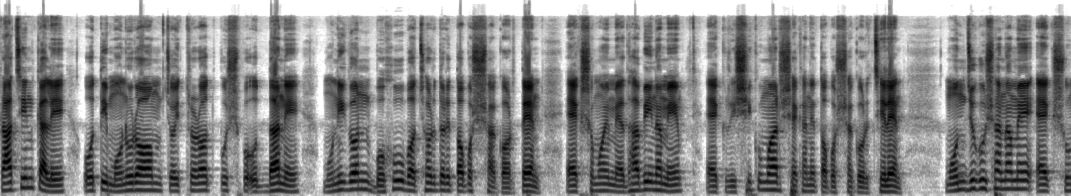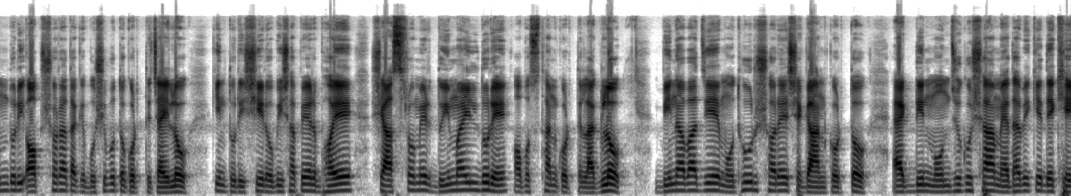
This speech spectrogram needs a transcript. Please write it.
প্রাচীনকালে অতি মনোরম চৈত্ররথ পুষ্প উদ্যানে মুনিগণ বহু বছর ধরে তপস্যা করতেন। একসময় মেধাবী নামে এক ঋষিকুমার সেখানে তপস্যা করছিলেন। মঞ্জুঘোষা নামে এক সুন্দরী অপ্সরা তাকে বশীভূত করতে চাইল, কিন্তু ঋষির অভিশাপের ভয়ে সে আশ্রমের দুই মাইল দূরে অবস্থান করতে লাগল। বিনা বাজিয়ে মধুর স্বরে সে গান করত। একদিন মঞ্জুঘোষা মেধাবীকে দেখে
